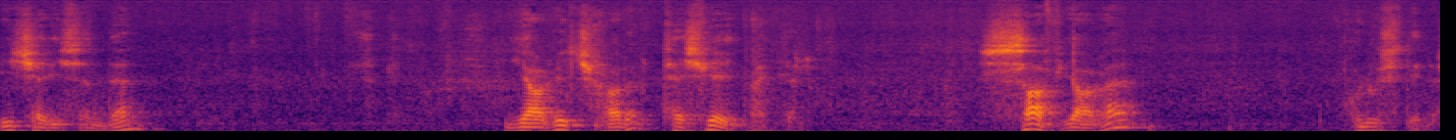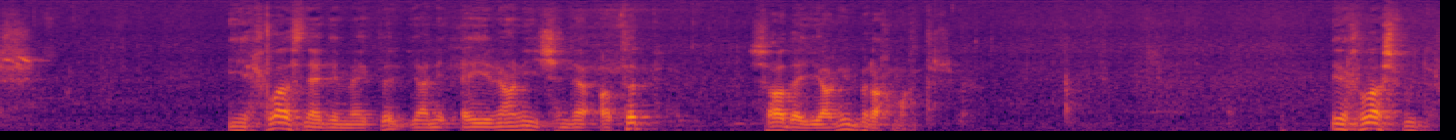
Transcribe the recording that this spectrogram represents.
içerisinden yağı çıkarıp teşviye etmektir. Saf yağa hulus denir. İhlas ne demektir? Yani eyranı içinde atıp sade yağı bırakmaktır. İhlas budur.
